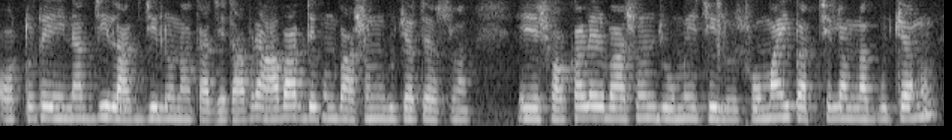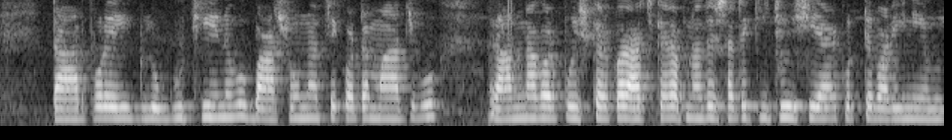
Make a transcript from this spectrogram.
অতটা এনার্জি লাগছিল না কাজে। তারপরে আবার দেখুন বাসন গুছাতে আসলাম। এই যে সকালের বাসন জমেছিল সময় পাচ্ছিলাম না গুছানোর। তারপরে এইগুলো গুছিয়ে নেব। বাসন আছে, কটা মাজবো। রান্নাঘর পরিষ্কার করা। আজকাল আপনাদের সাথে কিছুই শেয়ার করতে পারিনি আমি।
